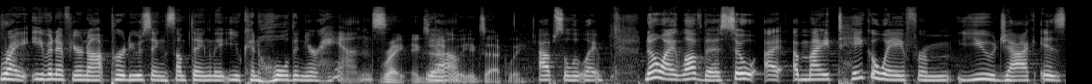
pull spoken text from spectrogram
Right, even if you're not producing something that you can hold in your hands. right exactly exactly Absolutely. No, I love this. So, I, uh, my takeaway from you, Jack, is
